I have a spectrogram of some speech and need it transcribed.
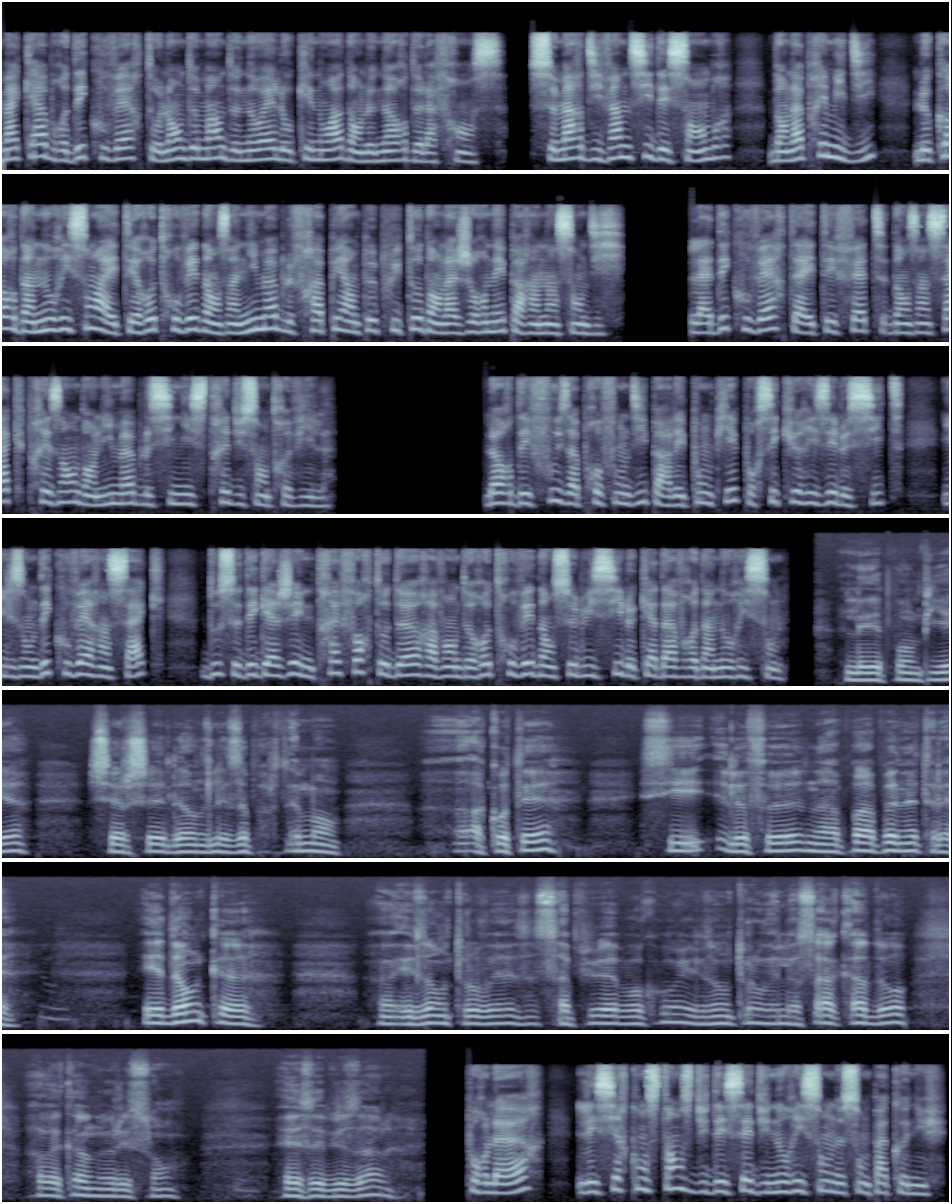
Macabre découverte au lendemain de Noël au Quénois dans le nord de la France. Ce mardi 26 décembre, dans l'après-midi, le corps d'un nourrisson a été retrouvé dans un immeuble frappé un peu plus tôt dans la journée par un incendie. La découverte a été faite dans un sac présent dans l'immeuble sinistré du centre-ville. Lors des fouilles approfondies par les pompiers pour sécuriser le site, ils ont découvert un sac, d'où se dégageait une très forte odeur avant de retrouver dans celui-ci le cadavre d'un nourrisson. Les pompiers cherchaient dans les appartements à côté si le feu n'a pas pénétré. Et donc, euh, euh, ils ont trouvé, ça puait beaucoup, ils ont trouvé le sac à dos avec un nourrisson. Et c'est bizarre. Pour l'heure, les circonstances du décès du nourrisson ne sont pas connues.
